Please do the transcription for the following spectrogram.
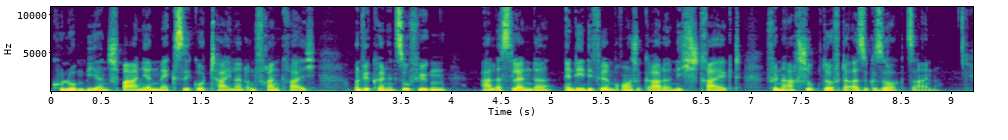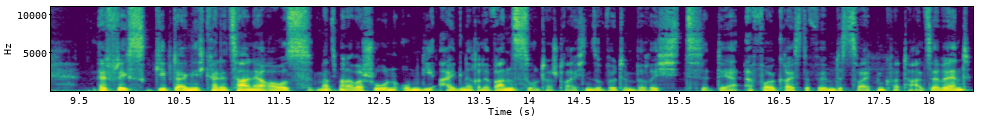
Kolumbien, Spanien, Mexiko, Thailand und Frankreich. Und wir können hinzufügen, alles Länder, in denen die Filmbranche gerade nicht streikt. Für Nachschub dürfte also gesorgt sein. Netflix gibt eigentlich keine Zahlen heraus, manchmal aber schon, um die eigene Relevanz zu unterstreichen. So wird im Bericht der erfolgreichste Film des zweiten Quartals erwähnt.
